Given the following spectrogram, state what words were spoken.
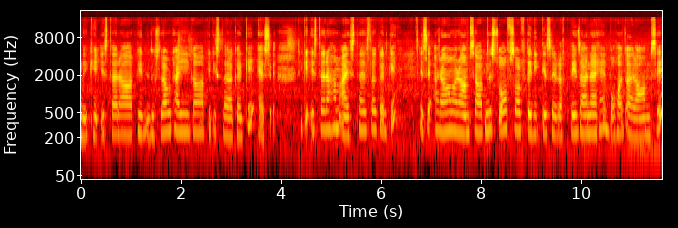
देखें इस तरह फिर दूसरा उठाइएगा, फिर इस तरह करके ऐसे। ठीक है, इस तरह हम आहिस्ता आहिस्ता करके इसे आराम आराम से आपने सॉफ्ट सॉफ्ट तरीके से रखते जाना है, बहुत आराम से।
